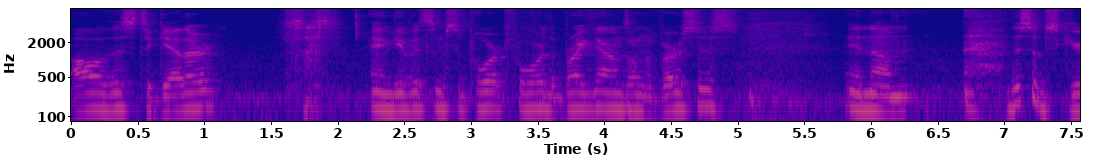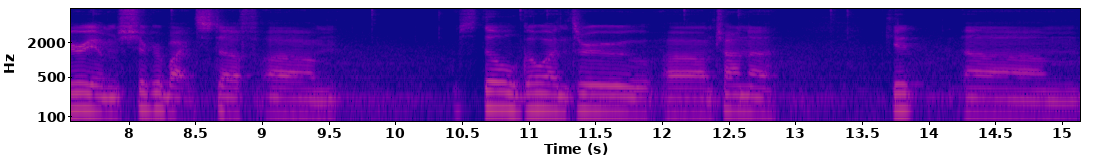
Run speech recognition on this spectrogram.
All of this together and give it some support for the breakdowns on the verses. And um this Obscurium Sugar Bite stuff, um I'm still going through um trying to get um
